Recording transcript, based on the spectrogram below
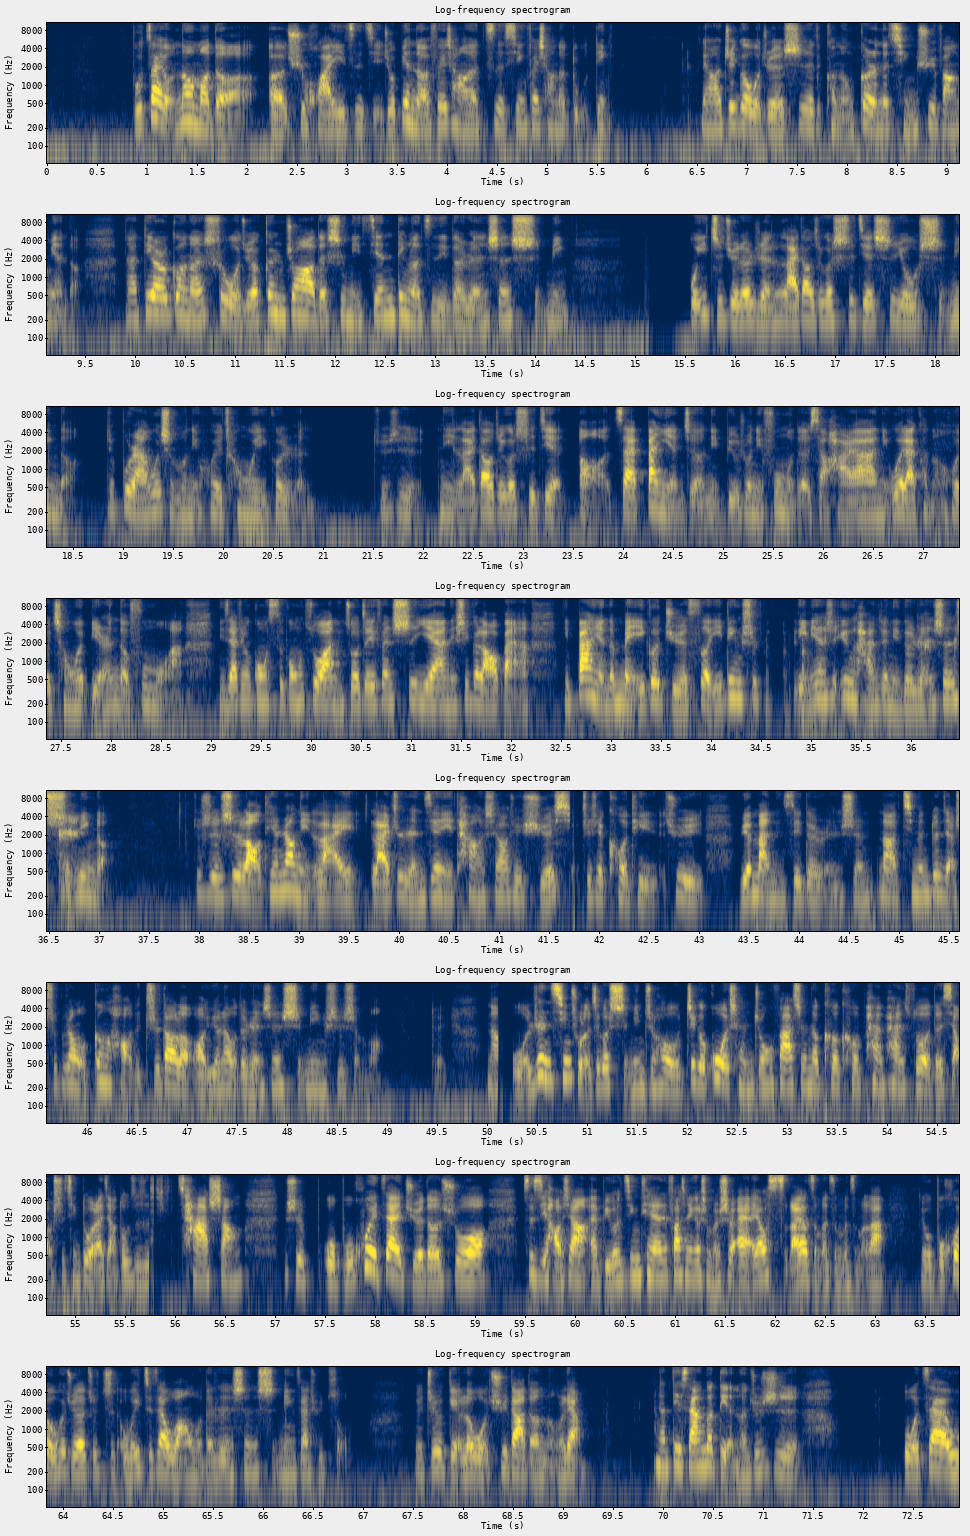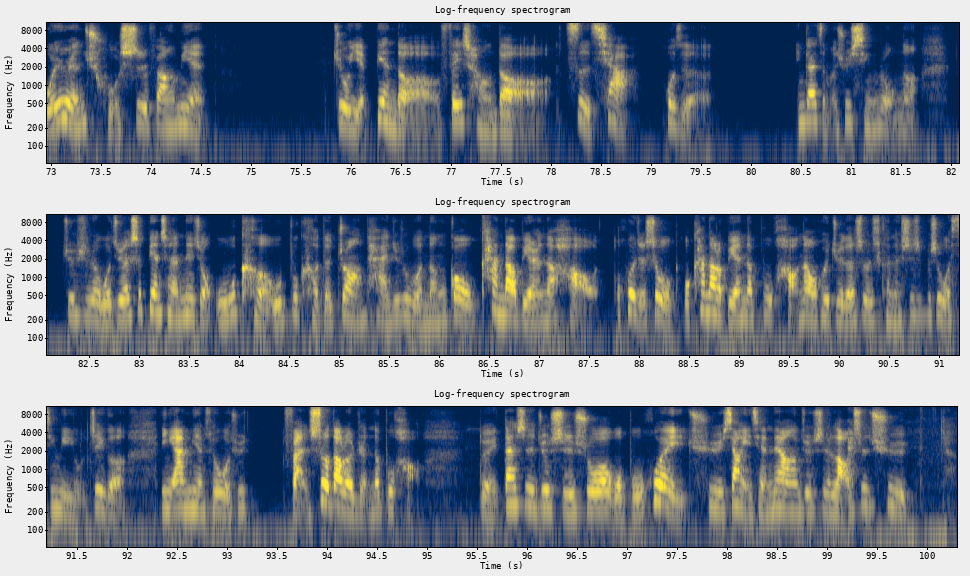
不再有那么的呃去怀疑自己，就变得非常的自信，非常的笃定。然后这个我觉得是可能个人的情绪方面的。那第二个呢，是我觉得更重要的是你坚定了自己的人生使命。我一直觉得人来到这个世界是有使命的。就不然，为什么你会成为一个人？就是你来到这个世界，呃，在扮演着你，比如说你父母的小孩啊，你未来可能会成为别人的父母啊，你在这个公司工作啊，你做这一份事业啊，你是一个老板啊，你扮演的每一个角色，一定是里面是蕴含着你的人生使命的。就是是老天让你来来这人间一趟，是要去学习这些课题，去圆满你自己的人生。那奇门遁甲是让我更好的知道了哦，原来我的人生使命是什么。对，那我认清楚了这个使命之后，这个过程中发生的磕磕绊绊，所有的小事情对我来讲都只是擦伤，就是我不会再觉得说自己好像哎，比如今天发生一个什么事，哎，要死了，要怎么怎么怎么啦。对我不会，我会觉得就知我一直在往我的人生使命再去走。这个给了我巨大的能量。那第三个点呢，就是我在为人处事方面，就也变得非常的自洽，或者应该怎么去形容呢？就是我觉得是变成那种无可无不可的状态，就是我能够看到别人的好，或者是我我看到了别人的不好，那我会觉得是不是可能是是不是我心里有这个阴暗面，所以我去反射到了人的不好。对，但是就是说我不会去像以前那样，就是老是去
